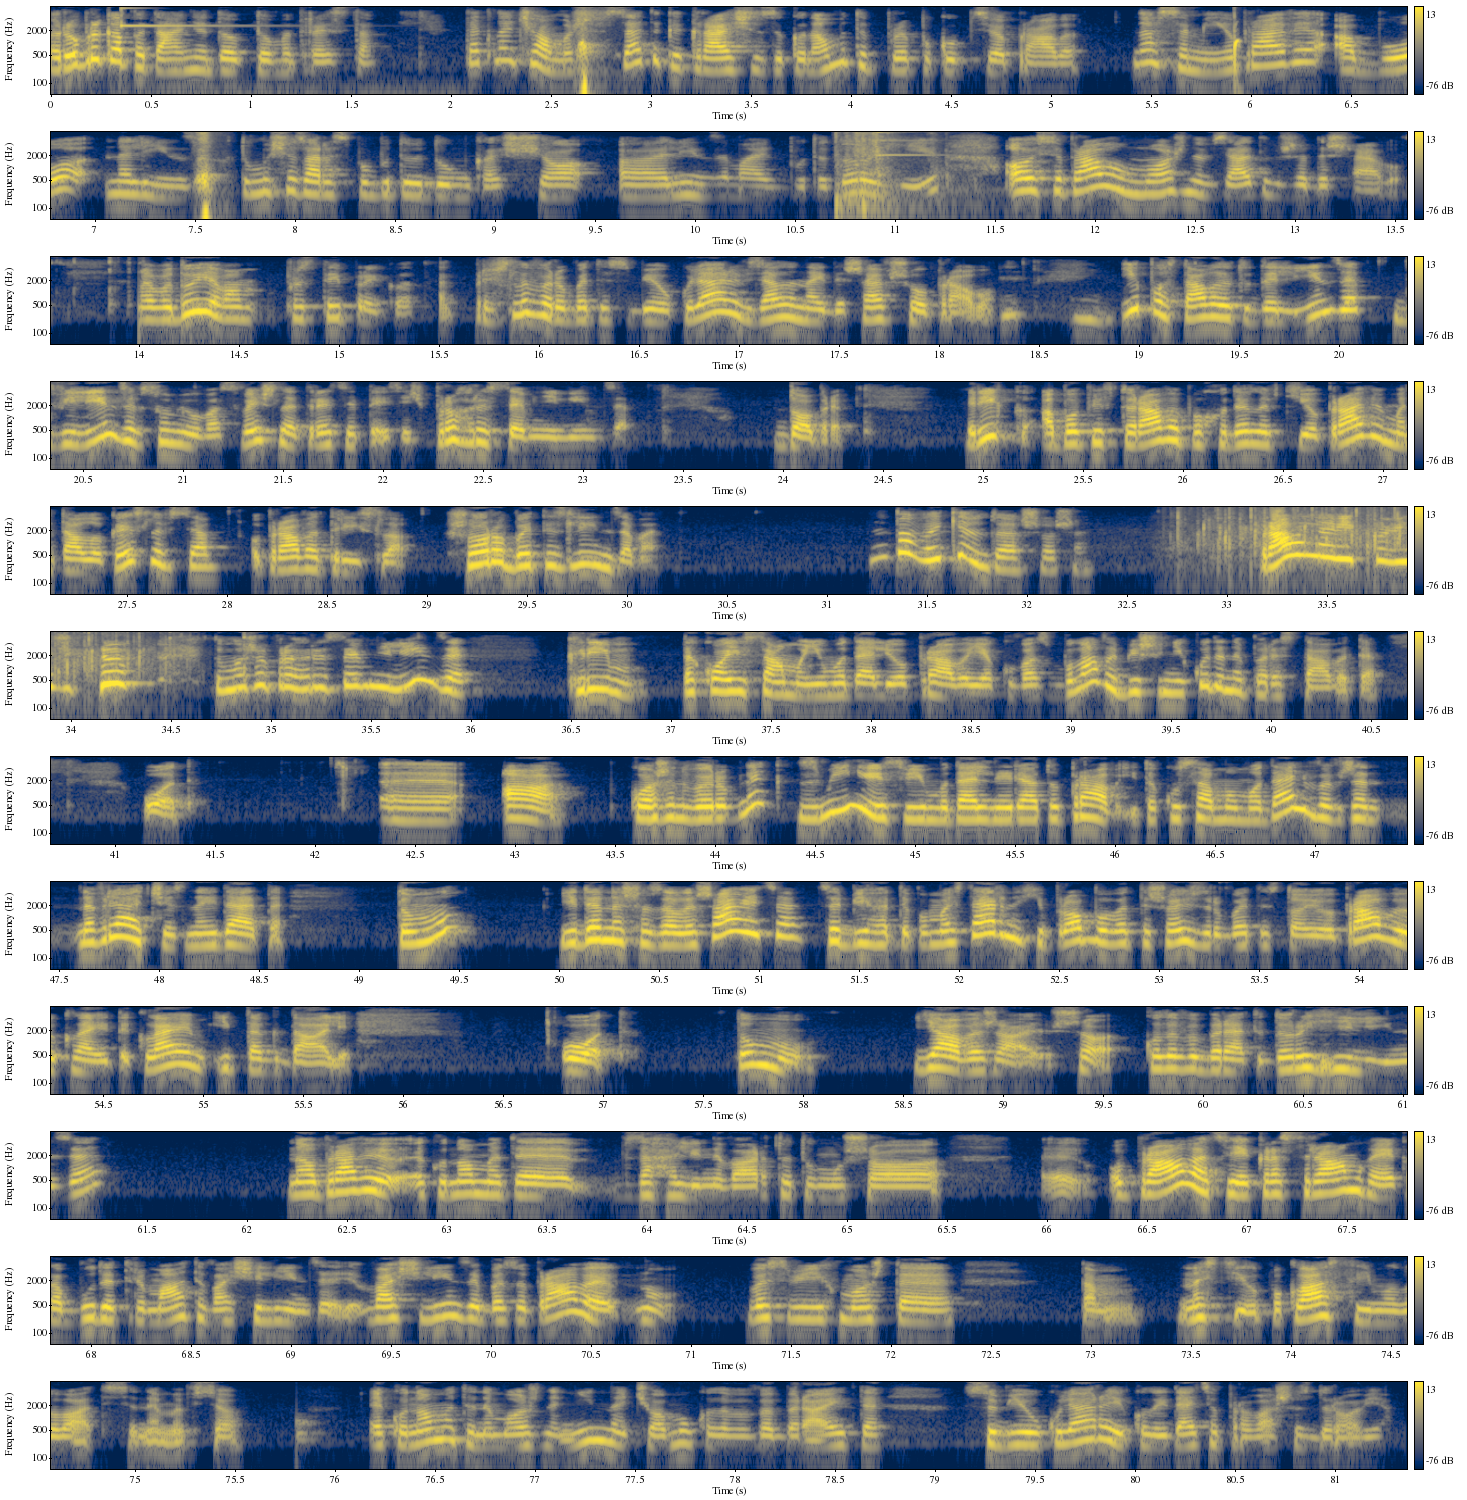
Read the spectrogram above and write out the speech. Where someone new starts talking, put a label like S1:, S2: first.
S1: Рубрика питання до оптометриста. Так на чому ж все-таки краще зекономити при покупці оправи? На самій оправі або на лінзах, тому що зараз побутує думка, що е, лінзи мають бути дорогі, а ось оправу можна взяти вже дешево. Наведу я вам простий приклад. Прийшли ви робити собі окуляри, взяли найдешевшу оправу і поставили туди лінзи. Дві лінзи в сумі у вас вийшли 30 тисяч, прогресивні лінзи. Добре. Рік або півтора ви походили в тій оправі, метал окислився, оправа трісла. Що робити з лінзами? Ну, то викинути, а що ж? Правильна відповідь. Тому що прогресивні лінзи, крім такої самої моделі оправи, як у вас була, ви більше нікуди не переставите. От. Е, а кожен виробник змінює свій модельний ряд оправ, і таку саму модель ви вже навряд чи знайдете. Тому єдине, що залишається, це бігати по майстернях і пробувати щось зробити з тою оправою, клеїти клеєм і так далі. От. Тому я вважаю, що коли ви берете дорогі лінзи, на оправі економити взагалі не варто, тому що е, оправа це якраз рамка, яка буде тримати ваші лінзи. Ваші лінзи без оправи, ну, ви собі їх можете там на стіл покласти і милуватися ними все. Економити не можна ні на чому, коли ви вибираєте собі окуляри і коли йдеться про ваше здоров'я.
